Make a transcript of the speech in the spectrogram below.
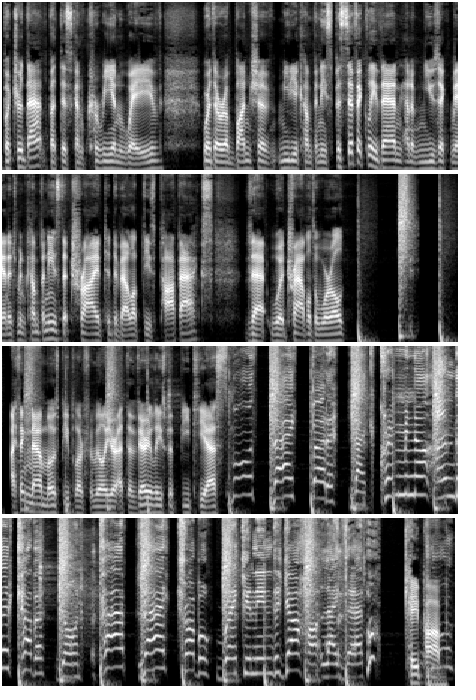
butchered that, but this kind of Korean wave where there were a bunch of media companies, specifically then kind of music management companies that tried to develop these pop acts that would travel the world. I think now most people are familiar, at the very least, with BTS. like butter, like criminal undercover. Don't like trouble, breaking into your heart like that. K-pop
